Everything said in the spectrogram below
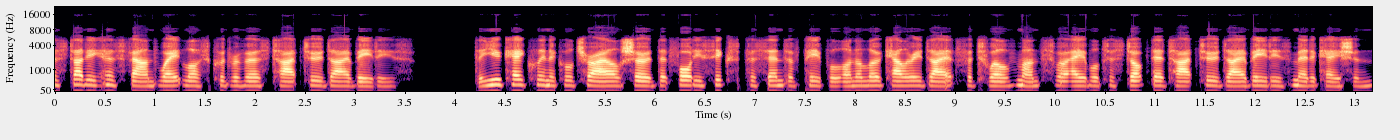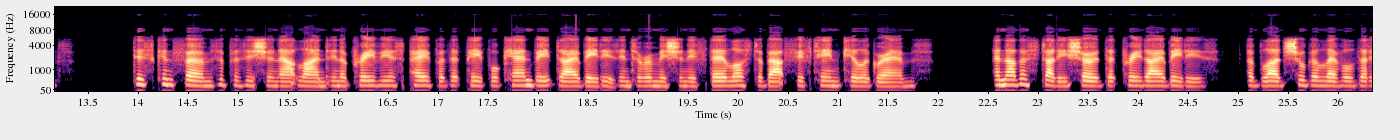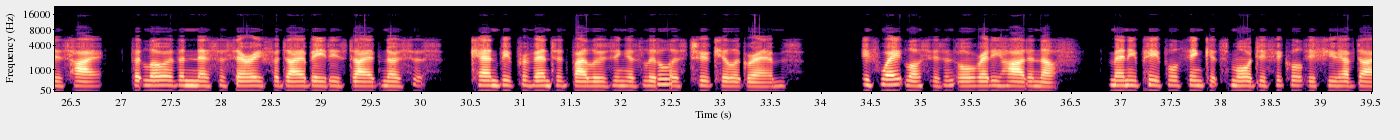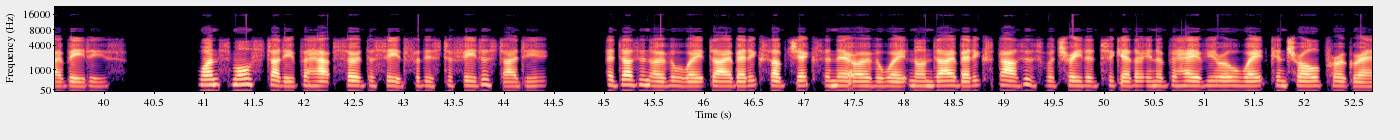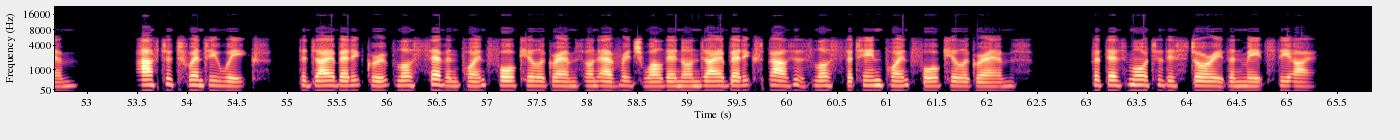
A study has found weight loss could reverse type 2 diabetes. The UK clinical trial showed that 46% of people on a low-calorie diet for 12 months were able to stop their type 2 diabetes medications. This confirms a position outlined in a previous paper that people can beat diabetes into remission if they lost about 15 kilograms. Another study showed that prediabetes, a blood sugar level that is high, but lower than necessary for diabetes diagnosis, can be prevented by losing as little as 2 kilograms. If weight loss isn't already hard enough, many people think it's more difficult if you have diabetes. One small study perhaps sowed the seed for this defeatist idea. A dozen overweight diabetic subjects and their overweight non-diabetic spouses were treated together in a behavioral weight control program. After 20 weeks, the diabetic group lost 7.4 kilograms on average while their non-diabetic spouses lost 13.4 kilograms. But there's more to this story than meets the eye.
